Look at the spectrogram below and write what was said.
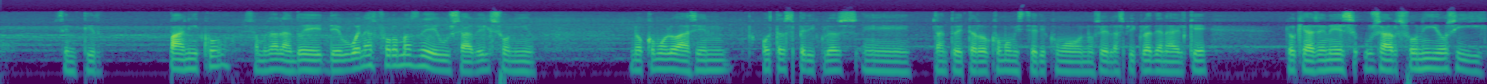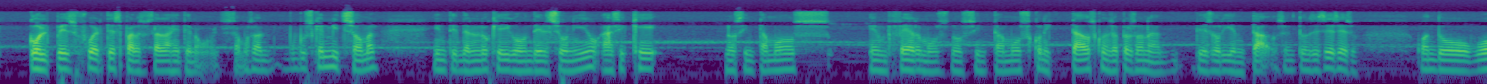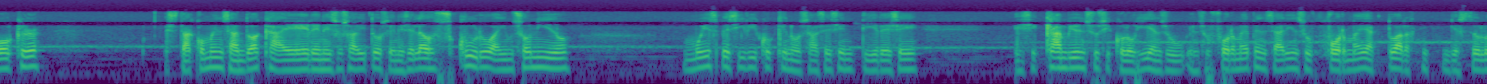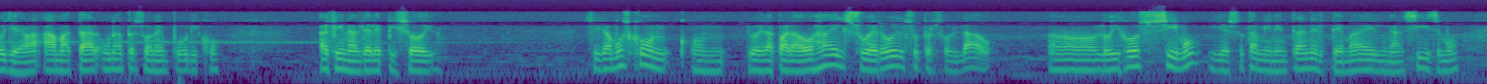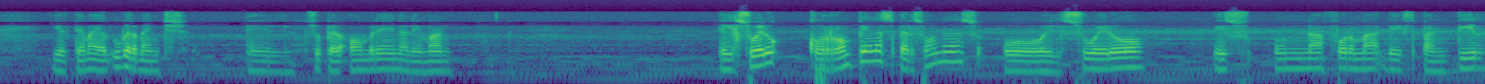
sentir pánico. Estamos hablando de, buenas formas de usar el sonido, no como lo hacen otras películas, eh, tanto de terror como misterio, como no sé, las películas de Anabel, que lo que hacen es usar sonidos y golpes fuertes para asustar a la gente. No, estamos a, busquen Midsommar y entenderán lo que digo, donde el sonido hace que nos sintamos enfermos, nos sintamos conectados con esa persona, desorientados. Entonces es eso. Cuando Walker está comenzando a caer en esos hábitos, en ese lado oscuro, hay un sonido muy específico que nos hace sentir ese, ese cambio en su psicología, en su, en su forma de pensar y en su forma de actuar. Y esto lo lleva a matar a una persona en público al final del episodio. Sigamos con, lo de la paradoja del suero del supersoldado. Uh, lo dijo Simo, y esto también entra en el tema del nazismo y el tema del Übermensch, el superhombre en alemán. ¿El suero corrompe a las personas o el suero es una forma de expandir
